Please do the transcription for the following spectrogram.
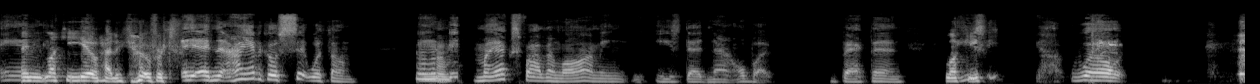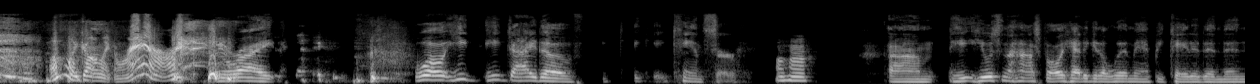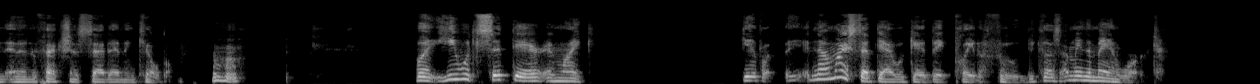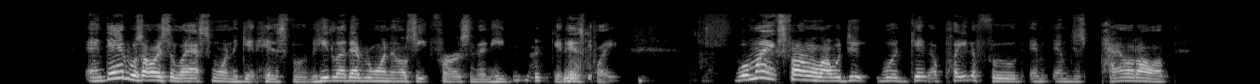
and and lucky you had to go over. To, and I had to go sit with them. And Mhm. my ex father in law, I mean, he's dead now, but back then, lucky. well, oh my god! I'm like, rare. right. Well, he he died of cancer. uh huh. Um, he he was in the hospital. He had to get a limb amputated, and then and an infection set in and killed him. Huh. But he would sit there and like get. Now my stepdad would get a big plate of food because I mean the man worked. And dad was always the last one to get his food. He'd let everyone else eat first and then he'd get his plate. Well, my ex father in law would do would get a plate of food and, and just pile it all up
